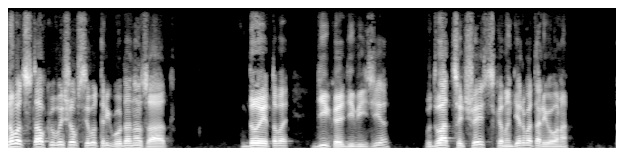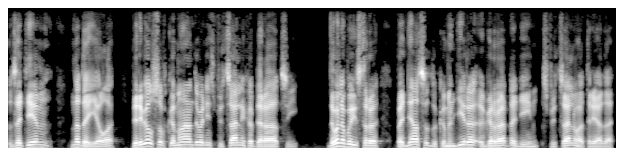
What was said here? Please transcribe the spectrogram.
но в отставку вышел всего три года назад. До этого дикая дивизия в 26 командир батальона. Затем надоело, перевелся в командование специальных операций. Довольно быстро поднялся до командира «Град-1» специального отряда,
